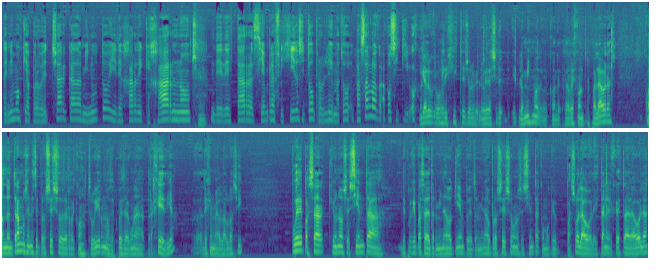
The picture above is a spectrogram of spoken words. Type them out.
Tenemos que aprovechar cada minuto y dejar de quejarnos, Sí. de, de estar siempre afligidos y todo problema, todo, pasarlo a, a positivo. Y algo que vos dijiste, yo lo, lo voy a decir eh, lo mismo, con, tal vez con otras palabras. Cuando entramos en este proceso de reconstruirnos después de alguna tragedia, eh, déjenme hablarlo así, puede pasar que uno se sienta, después que pasa determinado tiempo y determinado proceso, uno se sienta como que pasó la ola y está en el cresta de la ola.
